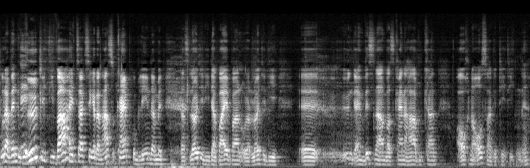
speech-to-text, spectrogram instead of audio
Oder wenn du wirklich die Wahrheit sagst, Digga, dann hast du kein Problem damit, dass Leute, die dabei waren oder Leute, die äh, irgendein Wissen haben, was keiner haben kann, auch eine Aussage tätigen, ne?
